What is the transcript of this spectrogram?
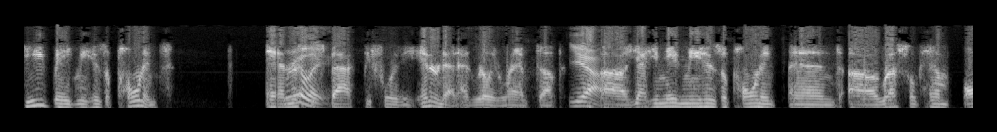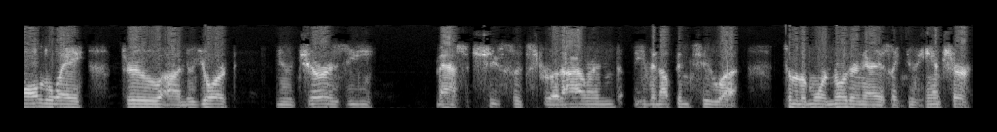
he made me his opponent. And Really? this was back before the internet had really ramped up. Yeah. Uh, yeah, he made me his opponent and uh, wrestled him all the way through uh, New York, New Jersey, Massachusetts, Rhode Island, even up into uh, some of the more northern areas like New Hampshire.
